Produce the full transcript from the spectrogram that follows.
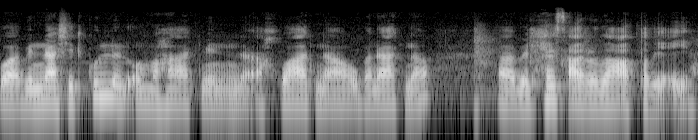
وبنناشد كل الأمهات من أخواتنا وبناتنا بالحرص على الرضاعة الطبيعية.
